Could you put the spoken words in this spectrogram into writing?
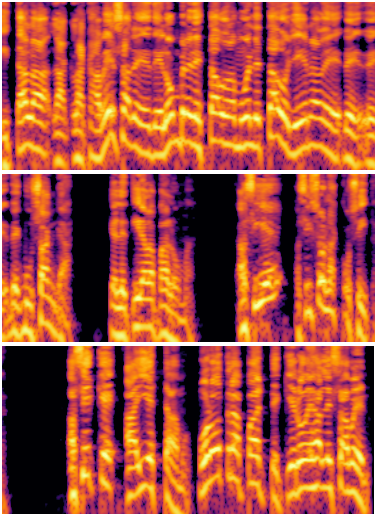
Y está la, cabeza del hombre de Estado, de la mujer de Estado, llena de, de, de gusanga que le tira la paloma. Así es, así son las cositas. Así que ahí estamos. Por otra parte, quiero dejarles saber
